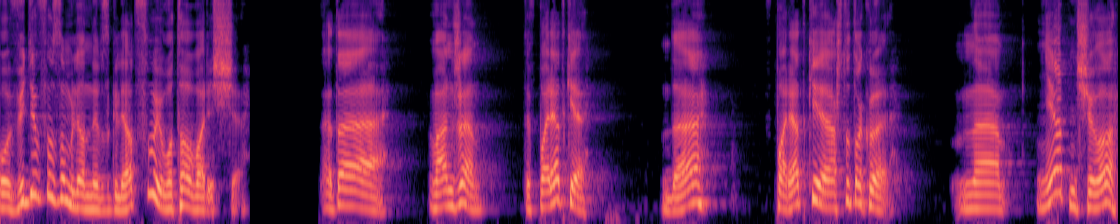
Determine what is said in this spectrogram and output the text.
увидев изумлённый взгляд своего товарища. «Это... Ван Джен, ты в порядке?» «Да? В порядке? А что такое?» «На... Нет, ничего».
